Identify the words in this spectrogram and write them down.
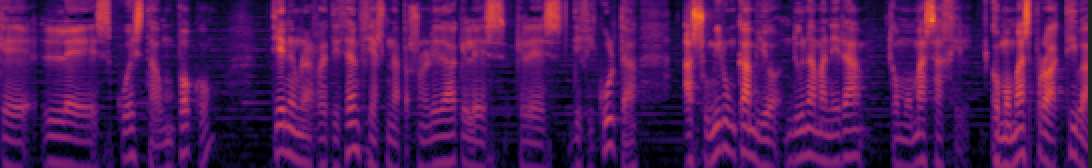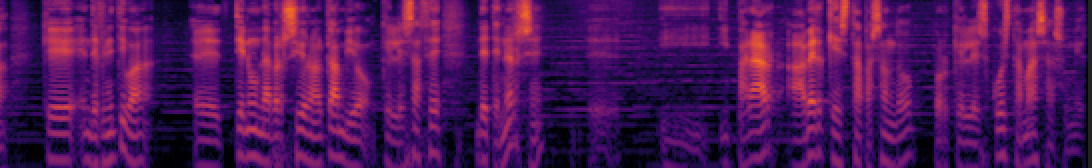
que les cuesta un poco, tienen unas reticencias, una personalidad que les, que les dificulta asumir un cambio de una manera como más ágil, como más proactiva, que en definitiva eh, tiene una versión al cambio que les hace detenerse eh, y parar a ver qué está pasando porque les cuesta más asumir.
